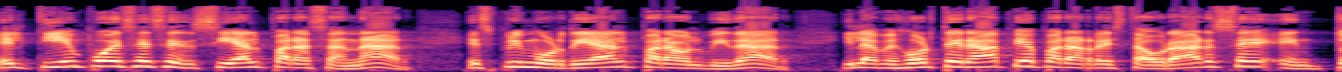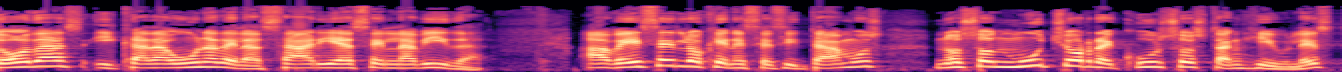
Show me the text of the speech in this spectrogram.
El tiempo es esencial para sanar, es primordial para olvidar y la mejor terapia para restaurarse en todas y cada una de las áreas en la vida. A veces lo que necesitamos no son muchos recursos tangibles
